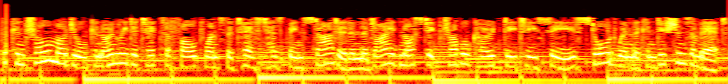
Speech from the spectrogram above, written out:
The control module can only detect the fault once the test has been started and the diagnostic trouble code DTC is stored when the conditions are met.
